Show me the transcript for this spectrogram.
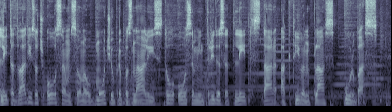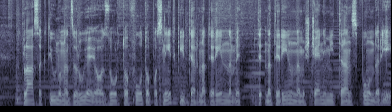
Leta 2008 so na območju prepoznali 138 let star aktiven plas Urbas. Plas aktivno nadzorujejo z ortofoto posnetki ter na, teren name, te, na terenu nameščenimi transponderji,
